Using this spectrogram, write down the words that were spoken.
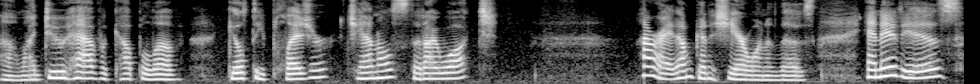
um, I do have a couple of guilty pleasure channels that I watch. Alright, I'm going to share one of those. And it is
